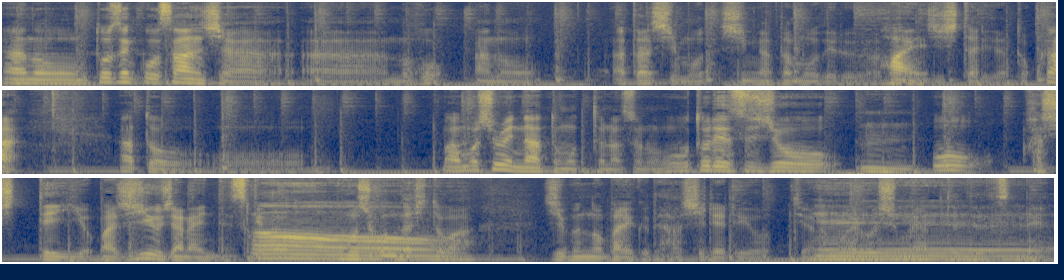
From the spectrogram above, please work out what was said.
あの当然こう3社あのほあの新しいモ新型モデルを展示したりだとか、あとおまあ面白いなと思ったのはそのオートレース場うん。を走っていいよ、まあ、自由じゃないんですけあどー。申し込んだ人は自分のバイクで走れるよっていうような催しもやっててですね、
